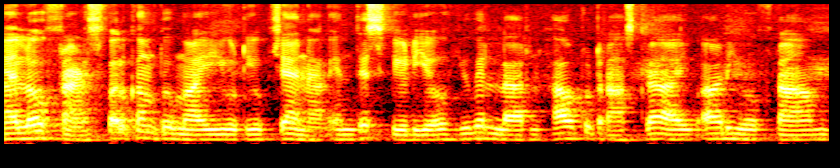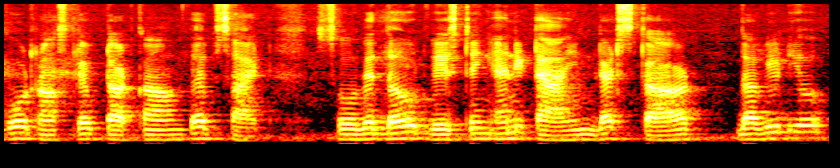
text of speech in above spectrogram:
Hello friends, welcome to my YouTube channel. In this video, you will learn how to transcribe audio from gotranscript.com website. So without wasting any time, let's start the video.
